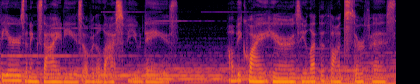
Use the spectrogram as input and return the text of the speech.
fears and anxieties over the last few days. I'll be quiet here as you let the thoughts surface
